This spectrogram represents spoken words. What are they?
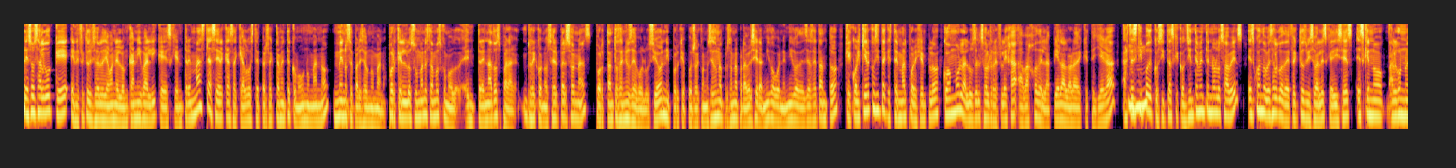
Eso es algo que en efectos visuales le llaman el uncanny valley, que es que entre más te acercas a que algo esté perfectamente como un humano, menos se parece a un humano. Porque los humanos estamos como entrenados para reconocer personas por tantos años de evolución y porque pues reconoces a una persona para ver si era amigo o enemigo desde hace tanto, que cualquier cosita que esté mal, por ejemplo, como la luz del sol refleja abajo de la piel a la hora de que te llega, hasta ese tipo de cositas que conscientemente no lo sabes, es cuando ves algo de efectos visuales que dices, es que no, algo no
